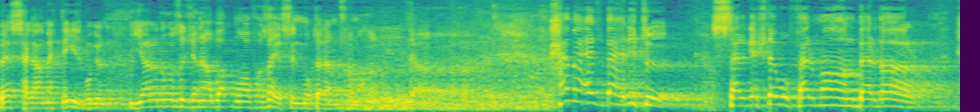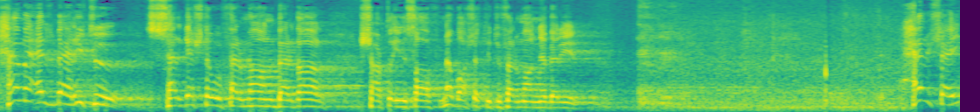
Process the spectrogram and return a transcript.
ve selametteyiz bugün. Yarınımızı Cenab-ı Hak muhafaza etsin muhterem Müslümanlar. Heme ezbehritü sergeçtevu ferman berdar heme ezbehritü sergeçtevu ferman berdar şartı insaf ne bahşetti tü ferman ne beri her şey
